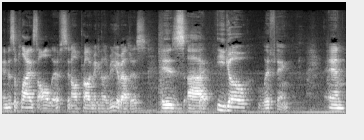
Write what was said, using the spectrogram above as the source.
and this applies to all lifts, and I'll probably make another video about this, is uh, ego lifting. And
